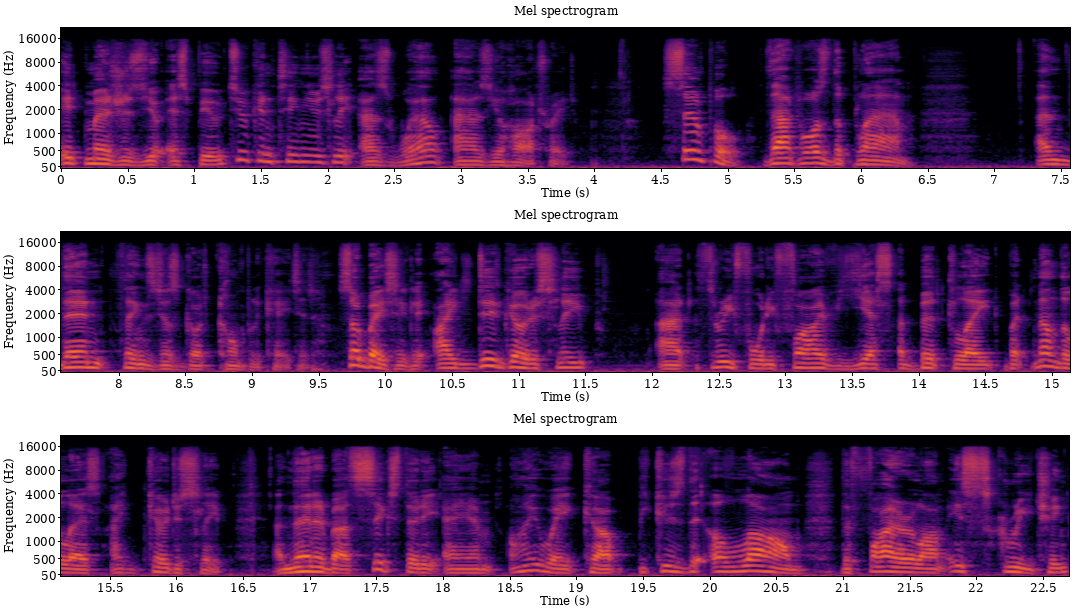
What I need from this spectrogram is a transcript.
It measures your SpO2 continuously as well as your heart rate. Simple, that was the plan. And then things just got complicated. So basically, I did go to sleep, at 3.45, yes, a bit late, but nonetheless, I go to sleep. And then at about 6.30 am, I wake up because the alarm, the fire alarm is screeching.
